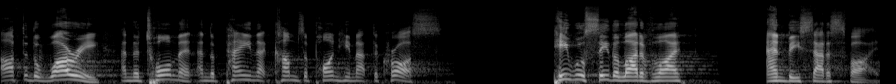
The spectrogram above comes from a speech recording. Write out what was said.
after the worry and the torment and the pain that comes upon him at the cross, he will see the light of life and be satisfied.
